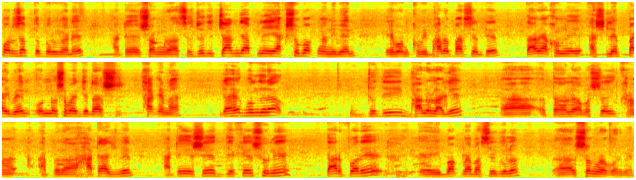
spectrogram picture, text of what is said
পর্যাপ্ত পরিমাণে হাটে সংগ্রহ আছে। যদি চান যে আপনি একশো বকনা নেবেন এবং খুবই ভালো পার্সেন্টের তাও এখন আসলে পাইবেন। অন্য সময় যেটা থাকে না। যাই হোক বন্ধুরা যদি ভালো লাগে তাহলে অবশ্যই আপনারা হাটে আসবেন। হাটে এসে দেখে শুনে তারপরে এই বকলা আহ, সংগ্রহ করবেন।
